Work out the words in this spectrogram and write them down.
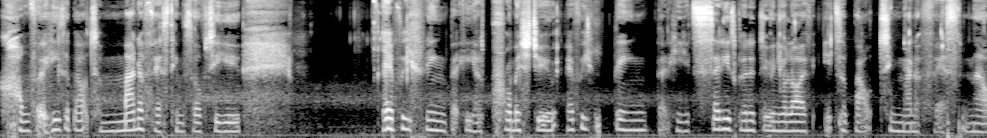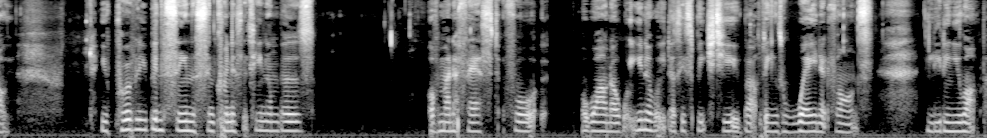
comfort. He's about to manifest himself to you. Everything that he has promised you, everything that he said he's going to do in your life, it's about to manifest now. You've probably been seeing the synchronicity numbers of manifest for a while now. What you know what he does, he speaks to you about things way in advance, leading you up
